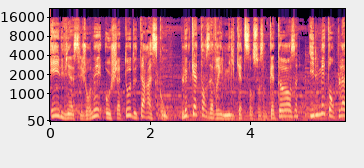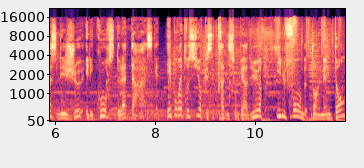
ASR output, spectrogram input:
et il vient séjourner au château de Tarascon. Le 14 avril 1474, il met en place les jeux et les courses de la Tarasque. Et pour être sûr que cette tradition perdure, il fonde dans le même temps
